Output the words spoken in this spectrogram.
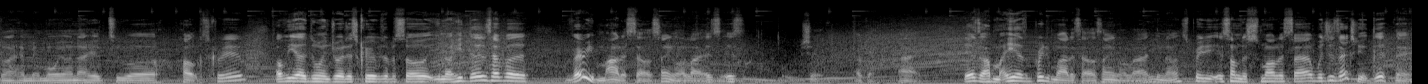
Going ahead and make my way on out here to uh, Hawk's crib. Hopefully y'all do enjoy this cribs episode. You know he does have a very modest house. I ain't gonna lie. It's it's oh, shit. Okay, all right. He has a he has a pretty modest house. I ain't gonna lie. You know it's pretty. It's on the smaller side, which is actually a good thing.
